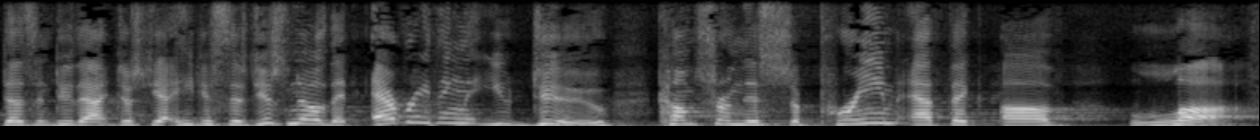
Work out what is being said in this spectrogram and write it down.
doesn't do that just yet. He just says, just know that everything that you do comes from this supreme ethic of love.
